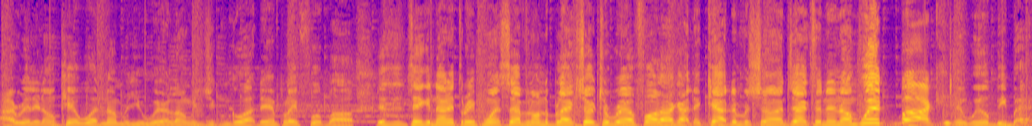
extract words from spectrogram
I really don't care what number you wear, as long as you can go out there and play football. This is the ticket, 93.7 on the black shirt, Terrell Farley. I got the captain, Rashawn Jackson, and I'm with Buck. and we'll be back.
